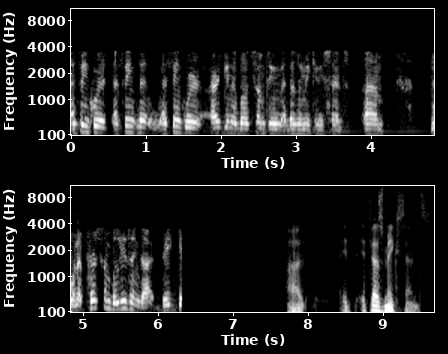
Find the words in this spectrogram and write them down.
I think we're I think that I think we're arguing about something that doesn't make any sense. Um, when a person believes in God, they get uh, it, it does make sense.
